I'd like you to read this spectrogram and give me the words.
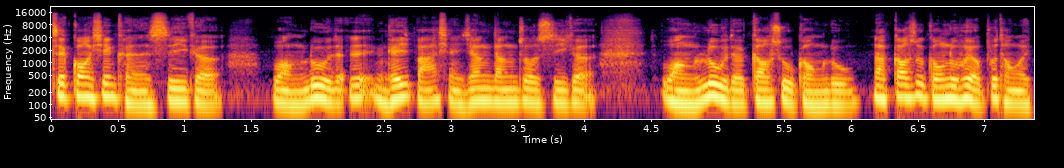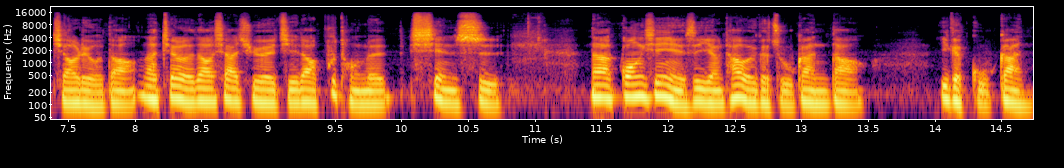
这光纤可能是一个网络的，你可以把它想象当做是一个网络的高速公路。那高速公路会有不同的交流道，那交流道下去会接到不同的线市。那光纤也是一样，它有一个主干道，一个骨干，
